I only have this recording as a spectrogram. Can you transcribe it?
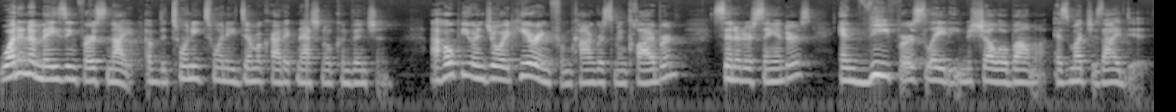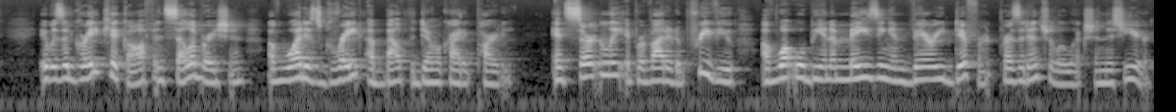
What an amazing first night of the 2020 Democratic National Convention. I hope you enjoyed hearing from Congressman Clyburn, Senator Sanders, and the First Lady, Michelle Obama, as much as I did. It was a great kickoff and celebration of what is great about the Democratic Party. And certainly it provided a preview of what will be an amazing and very different presidential election this year,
